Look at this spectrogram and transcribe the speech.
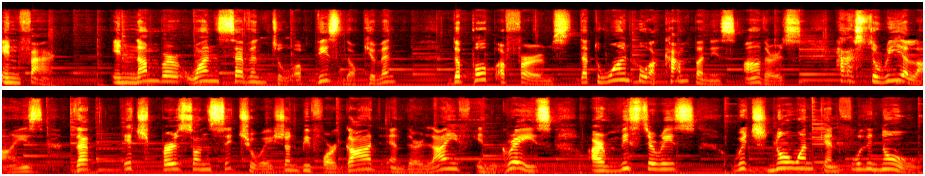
In fact, in number 172 of this document, the Pope affirms that one who accompanies others has to realize that each person's situation before God and their life in grace are mysteries which no one can fully know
